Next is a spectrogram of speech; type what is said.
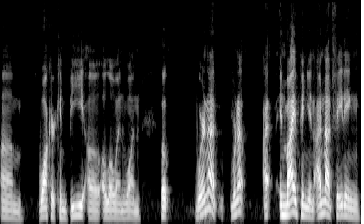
um, Walker can be a, a low end one, but we're not, we're not, I, in my opinion, I'm not fading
